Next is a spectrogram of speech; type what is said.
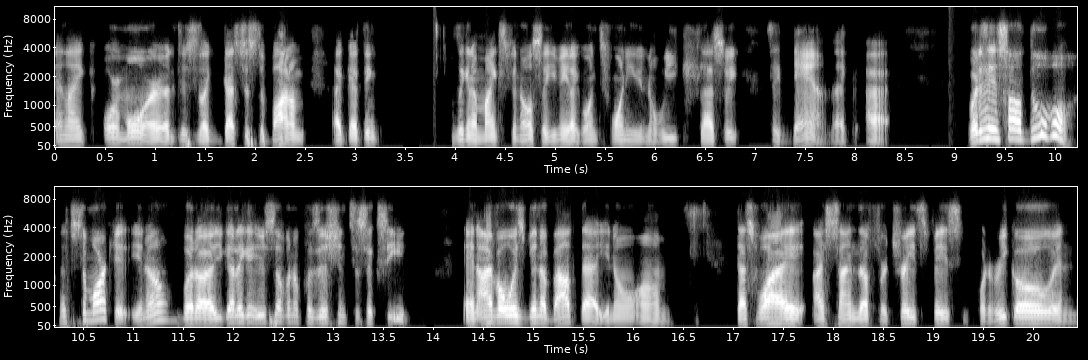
and like or more, just like that's just the bottom. Like I think I was looking at Mike Spinoza, he made like 120 in a week last week. It's like damn, like uh, what is it? It's all doable. It's the market, you know. But uh, you got to get yourself in a position to succeed, and I've always been about that, you know. Um, that's why I signed up for TradeSpace in Puerto Rico, and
